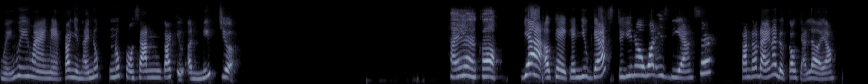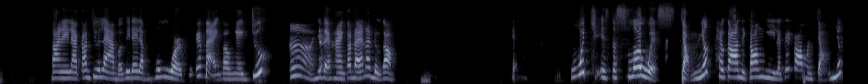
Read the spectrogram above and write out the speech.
Nguyễn Huy Hoàng nè, con nhìn thấy nút nút màu xanh có chữ unmute chưa? Thấy rồi cô. Yeah, okay. Can you guess? Do you know what is the answer? Con có đoán nó được câu trả lời không? Bài này là con chưa làm bởi vì đây là homework của các bạn vào ngày trước. À, như vậy Hoàng có đoán nó được không? Which is the slowest? Chậm nhất theo con thì con gì là cái con mà chậm nhất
